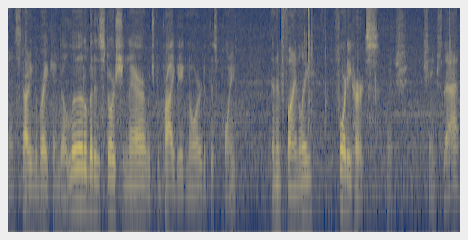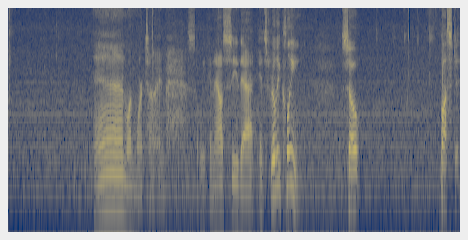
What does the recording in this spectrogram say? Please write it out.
and starting to break into a little bit of distortion there, which could probably be ignored at this point. And then finally, 40 hertz, which change that. And one more time. So we can now see that it's really clean. So, busted.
